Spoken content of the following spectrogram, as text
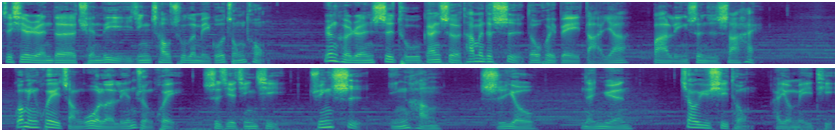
这些人的权力已经超出了美国总统。任何人试图干涉他们的事，都会被打压、霸凌，甚至杀害。光明会掌握了联准会、世界经济、军事、银行、石油、能源、教育系统，还有媒体。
